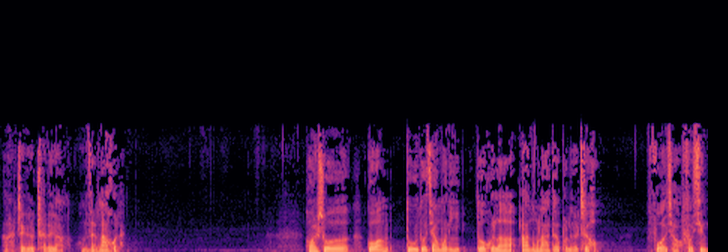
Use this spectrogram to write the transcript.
啊，这个又扯得远了，我们再拉回来。话说，国王杜多加摩尼夺回了阿努拉德普勒之后，佛教复兴，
